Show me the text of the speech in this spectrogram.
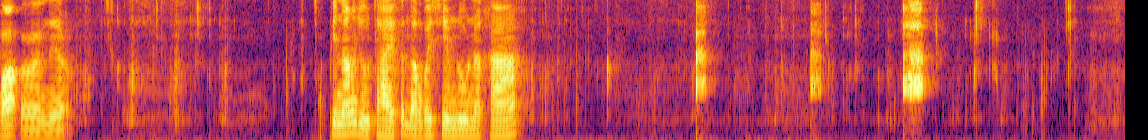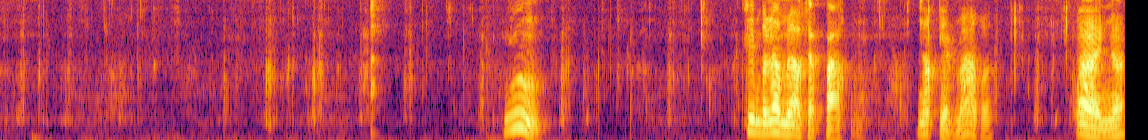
พาะประมาณนี้พี่น้องอยู่ไทยก็ลองไปชิมดูนะคะ อืมชิ้นเบอร์เริ่มเลยออกจากปากน่าเกลียดมากเลยอ่านนะ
